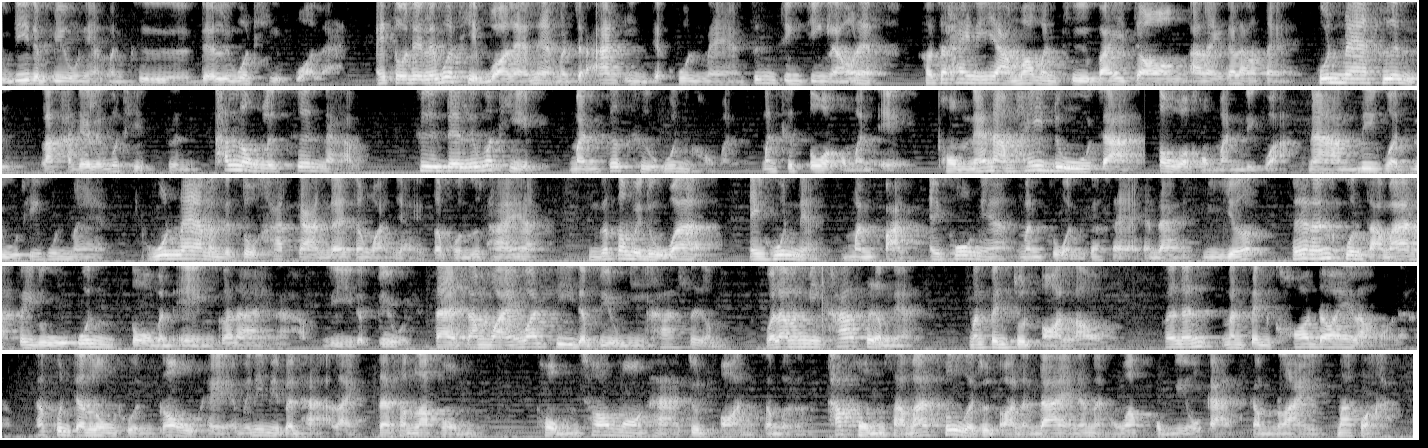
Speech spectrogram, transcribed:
DW เนี่ยมันคือ derivative wallet ไอตัว derivative wallet เนี่ยมันจะอ้างอิงจากหุ้นแม่ ซึ่งจริง ๆ แล้วเนี่ยเขาจะให้นิยามว่ามันคือใบจองอะไรก็แล้วแต่หุ้นแม่ขึ้น ราคา derivative ขึ้น ถ้าลงลึกขึ้นนะครับ คือ derivative มันก็คือหุ้นของมัน มันคือตัวของมันเอง ผมแนะนำให้ดูจากตัวของมันดีกว่านะครับดีกว่าดูที่หุ้นแม่ หุ้นแม่มันเป็นตัวคาดการณ์ได้จังหวะใหญ่ แต่ผลสุดท้ายอะมันก็ต้องไปดูว่า อ้หุ้นเนี่ยมันปัดไอ้พวกเนี้ยมันสวนกระแสกันได้ มีเยอะ เพราะฉะนั้นคุณสามารถไปดูหุ้นตัวมันเองก็ได้นะครับ DW แต่จำไว้ว่า DW มีค่าเสื่อม เวลามันมีค่าเสื่อมเนี่ยมันเป็นจุดอ่อนเรา เพราะฉะนั้นมันเป็นข้อด้อยเรานะครับ ถ้าคุณจะลงทุนก็โอเค ไม่ได้มีปัญหาอะไร แต่สำหรับผมผมชอบมองหาจุดอ่อนเสมอ ถ้าผมสามารถสู้กับจุดอ่อนนั้นได้ นั่นหมายความว่าผมมีโอกาสกำไรมากกว่าขาด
